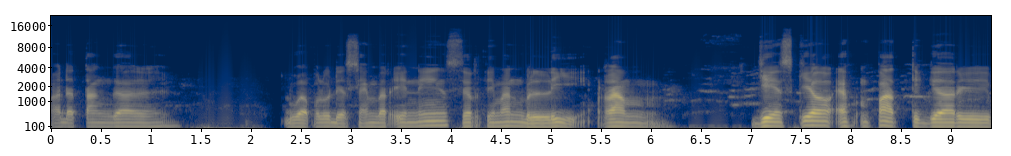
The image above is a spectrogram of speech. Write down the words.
Pada tanggal 20 Desember ini Sirtiman beli RAM G-Skill F4 3600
